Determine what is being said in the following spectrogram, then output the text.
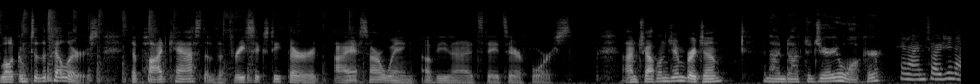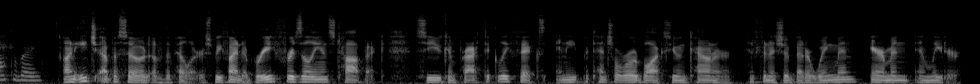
Welcome to The Pillars, the podcast of the 363rd ISR Wing of the United States Air Force. I'm Chaplain Jim Bridgham. And I'm Dr. Jerry Walker. And I'm Sergeant Ackerberg. On each episode of The Pillars, we find a brief resilience topic so you can practically fix any potential roadblocks you encounter and finish a better wingman, airman, and leader.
